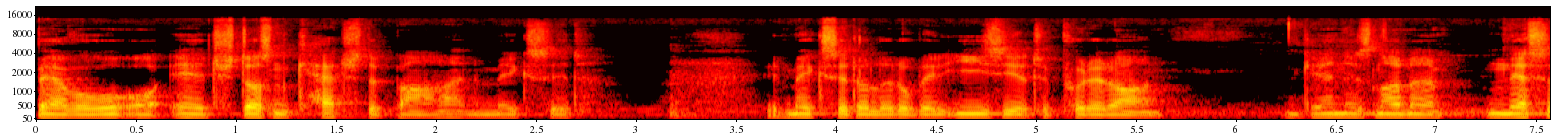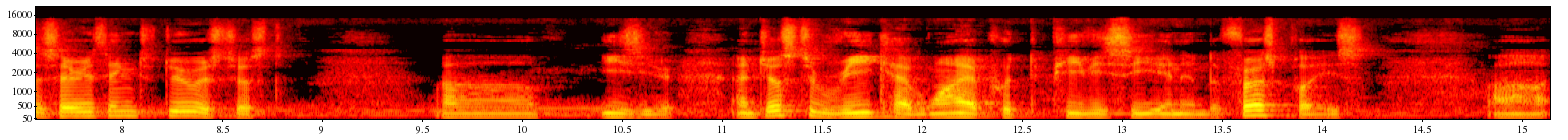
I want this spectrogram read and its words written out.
bevel or edge doesn't catch the bar and it makes it it makes it a little bit easier to put it on. Again, it's not a necessary thing to do, it's just uh, easier. And just to recap why I put the PVC in in the first place, uh,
